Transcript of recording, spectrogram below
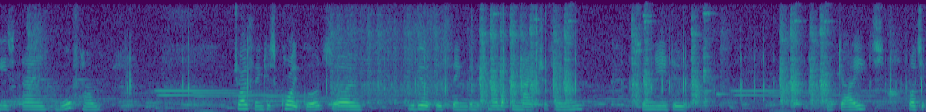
is a wolf house, which I think is quite good. So you build this thing, and it's more like a nature thing. So you do the gate, like it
